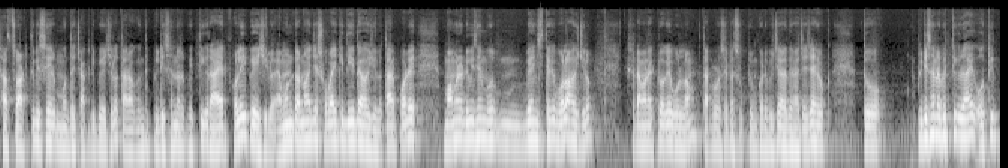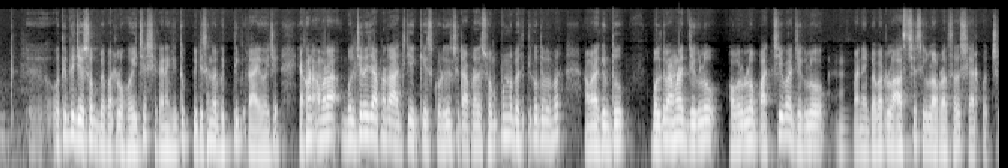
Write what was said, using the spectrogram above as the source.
সাতশো আটত্রিশের মধ্যে চাকরি পেয়েছিল, তারাও কিন্তু পিটিশনের ভিত্তিক রায়ের ফলেই পেয়েছিল। এমনটা নয় যে সবাইকে দিয়ে দেওয়া হয়েছিল। তারপরে মহামান্য ডিভিশন বেঞ্চ থেকে বলা হয়েছিল, সেটা আমরা একটু আগে বললাম, তারপর সেটা সুপ্রিম কোর্টে বিচারাধীন আছে। যাই হোক, তো পিটিশনের ভিত্তিক রায় অতীত, অতীতে যেসব ব্যাপারগুলো হয়েছে, সেখানে কিন্তু পিটিশনের ভিত্তিক রায় হয়েছে। এখন আমরা বলছি না যে আপনারা আজকে কেস করে দিন সেটা আপনাদের সম্পূর্ণ ব্যক্তিগত ব্যাপার। আমরা কিন্তু বলতে পারি আমরা যেগুলো খবরগুলো পাচ্ছি বা যেগুলো মানে ব্যাপারগুলো আসছে সেগুলো আপনাদের সাথে শেয়ার করছি।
